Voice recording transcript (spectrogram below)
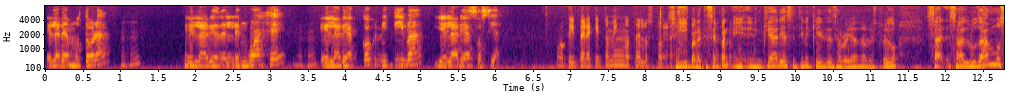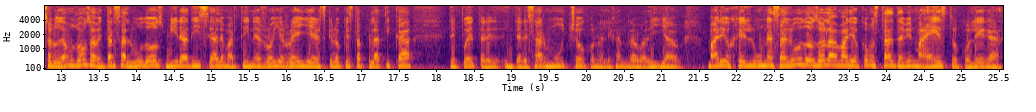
el área motora, el área del lenguaje, el área cognitiva y el área social. Ok, para que tomen nota los papás. Sí, para que sepan en, en qué área se tiene que ir desarrollando nuestro ego. Sa- saludamos, saludamos, vamos a aventar saludos. Mira, dice Ale Martínez, Roger Reyes, creo que esta plática te puede ter- interesar mucho con Alejandra Badilla. Mario G. Luna, saludos. Hola Mario, ¿cómo estás? También maestro, colega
